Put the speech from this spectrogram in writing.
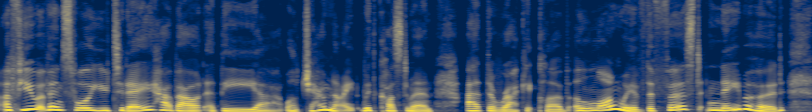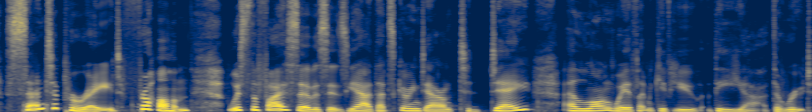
A few events for you today. How about at the, uh, well, jam night with Costaman at the Racquet Club, along with the first neighborhood Santa Parade from Whistler Fire Services. Yeah, that's going down today, along with, let me give you the, uh, the route.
